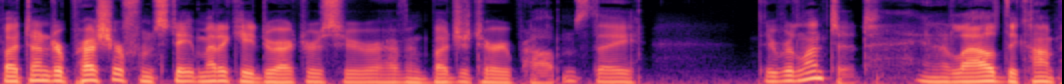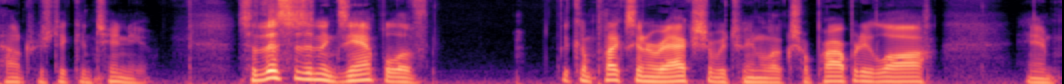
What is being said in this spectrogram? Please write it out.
But under pressure from state Medicaid directors who are having budgetary problems, they they relented and allowed the compounders to continue. So this is an example of the complex interaction between intellectual property law and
